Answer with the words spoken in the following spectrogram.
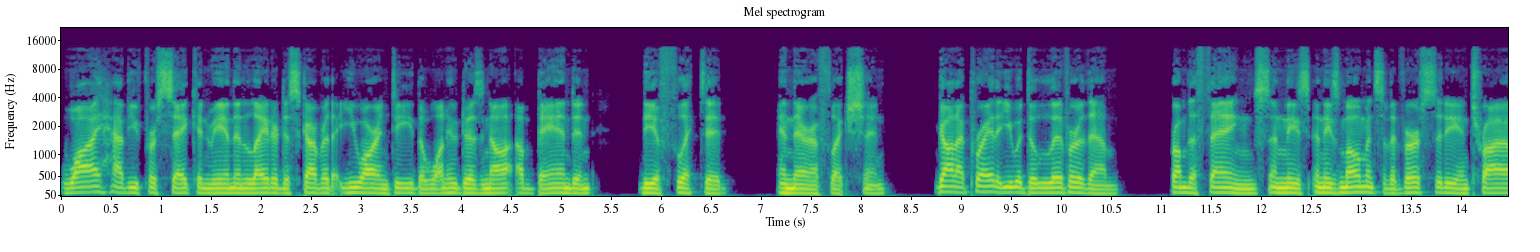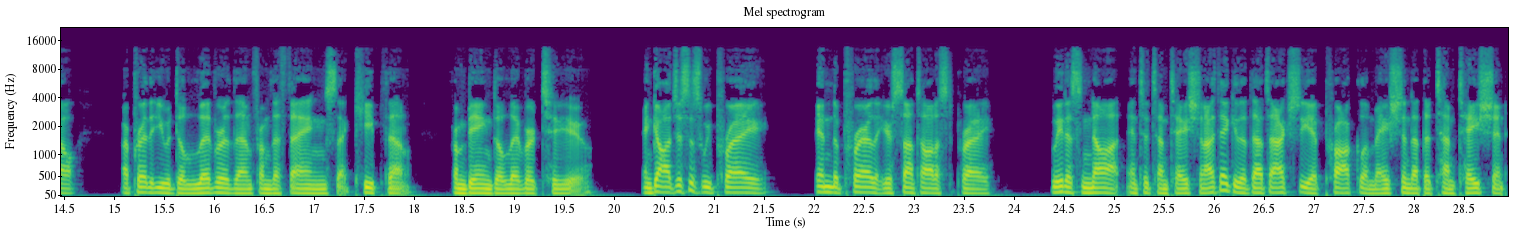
why have you forsaken me? And then later discover that you are indeed the one who does not abandon the afflicted in their affliction. God, I pray that you would deliver them from the things in these in these moments of adversity and trial. I pray that you would deliver them from the things that keep them from being delivered to you. And God, just as we pray in the prayer that your son taught us to pray, lead us not into temptation. I think that that's actually a proclamation that the temptation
